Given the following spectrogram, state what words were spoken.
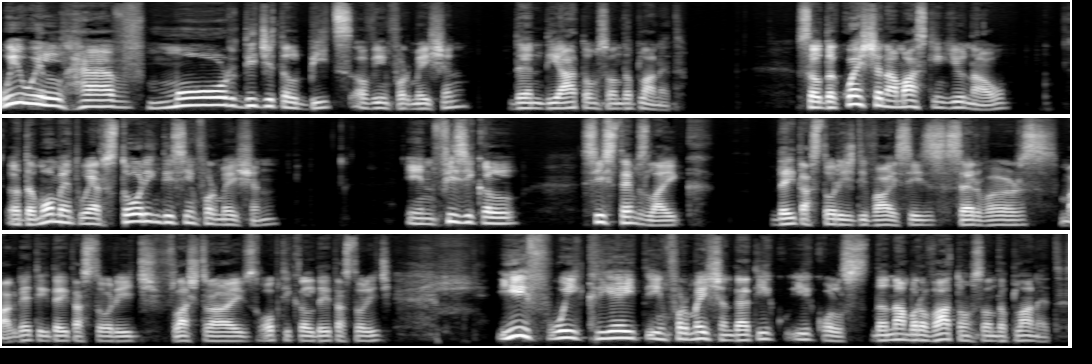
We will have more digital bits of information than the atoms on the planet. So the question I'm asking you now at the moment we are storing this information in physical systems like data storage devices, servers, magnetic data storage, flash drives, optical data storage. If we create information that equals the number of atoms on the planet,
